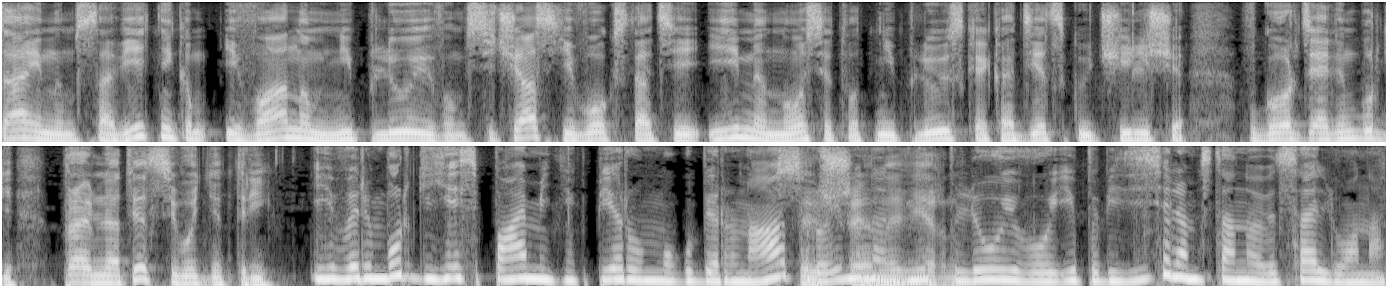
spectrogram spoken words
тайным советником Иваном Неплюевым. Сейчас его, кстати, имя носит вот Неплюевское кадетское училище в городе Оренбурге. Правильный ответ сегодня три. И в Оренбурге есть памятник первому губернатору, Совершенно именно верно. Неплюеву, и победителем становится Алена.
